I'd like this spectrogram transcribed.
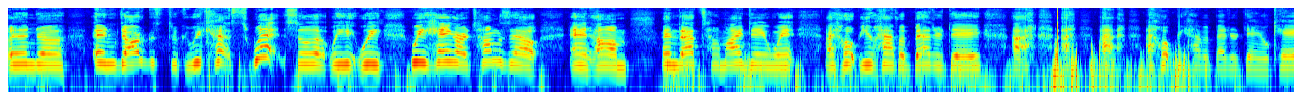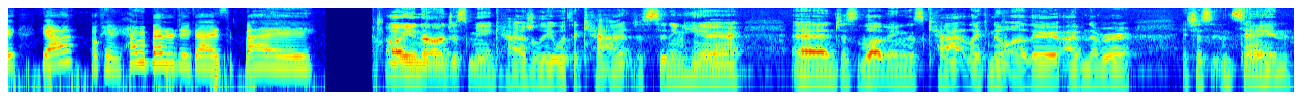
and uh, and dogs we can't sweat so that we we we hang our tongues out and um and that's how my day went. I hope you have a better day. I i i, I hope you have a better day okay? Yeah? Okay have a better day guys. Bye. Oh you know just me and casually with a cat just sitting here and just loving this cat like no other i've never it's just insane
